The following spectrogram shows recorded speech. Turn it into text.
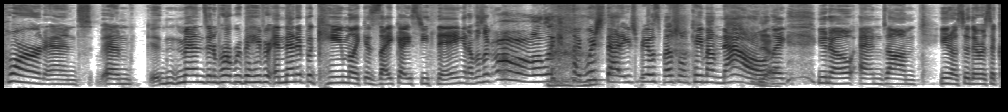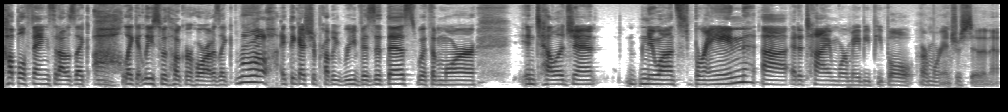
porn and and men's inappropriate behavior and then it became like a zeitgeisty thing and I was like oh like I wish that HBO special came out now Yeah. like you know and um you know so there was a couple things that I was like ah like at least with hooker horror I was like I think I should probably revisit this with a more intelligent nuanced brain uh, at a time where maybe people are more interested in it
